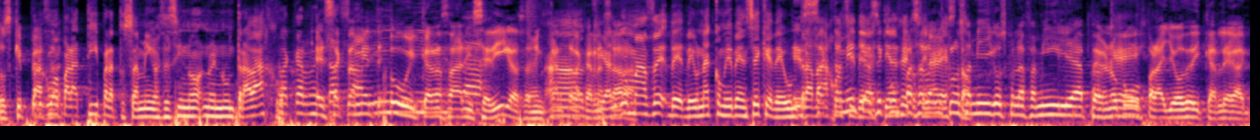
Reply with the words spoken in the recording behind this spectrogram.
Entonces, ¿qué Pero pasa? como para ti, para tus amigos, es decir, no, no en un trabajo. La carne Exactamente. Uy, carne asada ni se diga. O sea, me encanta Ah, la carne ok, asada. algo más de, de- de una convivencia que de un trabajo así Exactamente, de así como tienes que pasarlo con los amigos, con la familia, pero Ok. no como para yo dedicarle a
